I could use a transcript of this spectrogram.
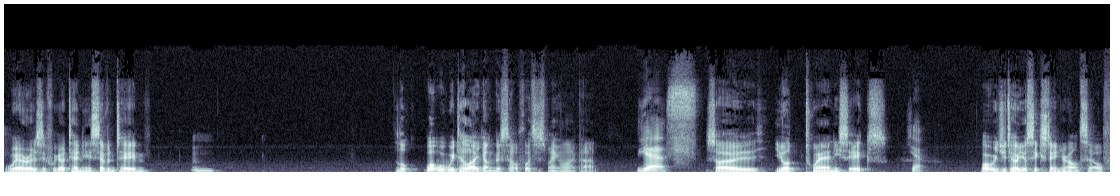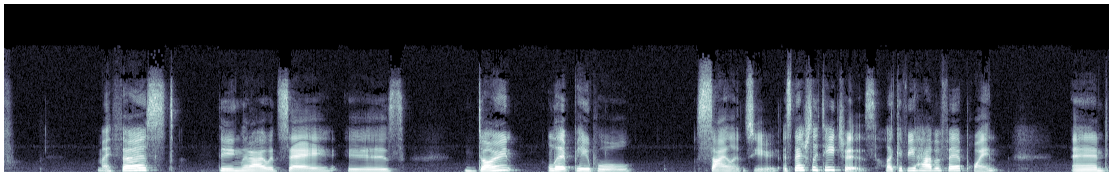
Whereas if we go 10 years, 17. Mm. Look, what would we tell our younger self? Let's just make it like that. Yes. So you're 26. Yeah. What would you tell your 16 year old self? My first thing that I would say is don't let people silence you, especially teachers. Like if you have a fair point and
